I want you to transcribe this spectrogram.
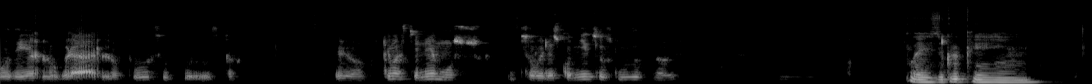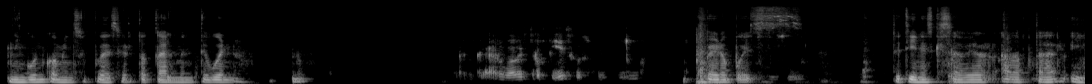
poder lograrlo, por supuesto. Pero, ¿qué más tenemos sobre los comienzos. Pues yo creo que ningún comienzo puede ser totalmente bueno, ¿no? Claro, va a haber tropiezos. Pero pues te tienes que saber adaptar y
